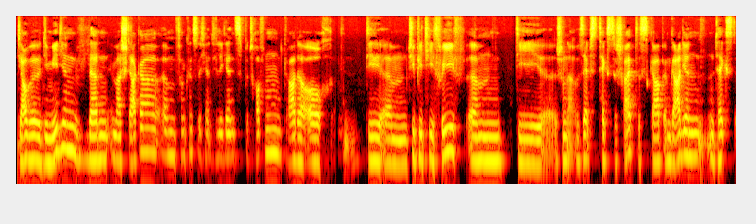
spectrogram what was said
Ich glaube, die Medien werden immer stärker ähm, von künstlicher Intelligenz betroffen, gerade auch die ähm, GPT-3, ähm, die äh, schon selbst Texte schreibt. Es gab im Guardian einen Text,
